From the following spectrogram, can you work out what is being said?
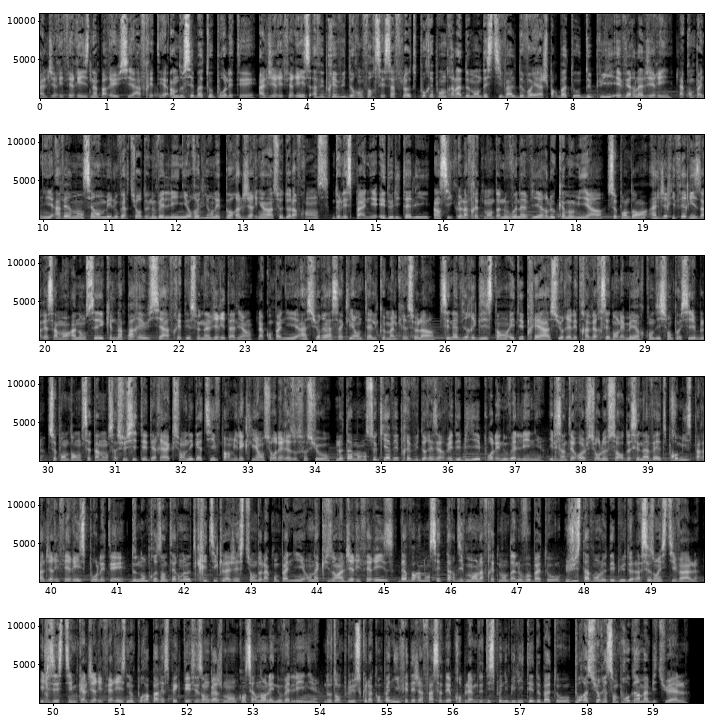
Algérie Ferries n'a pas réussi à affréter un de ses bateaux pour l'été. Algérie Ferries avait prévu de renforcer sa flotte pour répondre à la demande estivale de voyages par bateau depuis et vers l'Algérie. La compagnie avait annoncé en mai l'ouverture de nouvelles lignes reliant les ports algériens à ceux de la France, de l'Espagne et de l'Italie, ainsi que l'affrètement d'un nouveau navire, le Camomilla. Cependant, Algérie Ferries a récemment annoncé qu'elle n'a pas réussi à affréter ce navire italien. La compagnie a assuré à sa clientèle que malgré cela, ces navires existants étaient prêts à assurer les traversées dans les meilleures conditions possibles. Cependant, cette annonce a suscité des réactions négatives parmi les clients sur les réseaux sociaux, notamment ceux qui avaient prévu de réserver des billets pour les nouvelles lignes. Ils s'interrogent sur le sort de ces navettes promises par Algérie Ferries pour l'été. De nombreux internautes critiquent la gestion de la compagnie en accusant Algérie Ferries d'avoir annoncé tardivement l'affrètement d'un nouveau bateau juste avant le début de la saison estivale. Ils estiment qu'Algérie Ferries ne pourra pas respecter ses engagements concernant les nouvelles lignes, d'autant plus que la compagnie fait déjà face à des problèmes de disponibilité de bateaux pour assurer son programme habituel.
